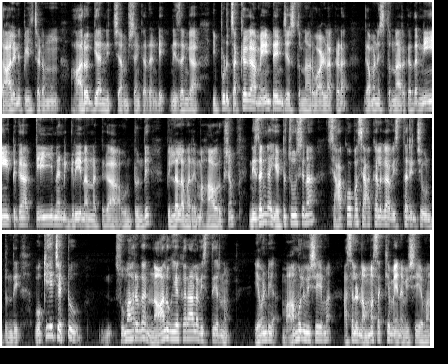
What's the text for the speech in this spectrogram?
గాలిని పీల్చడము ఆరోగ్యాన్ని ఇచ్చే అంశం కదండీ! నిజంగా ఇప్పుడు చక్కగా మెయింటైన్ చేస్తున్నారు వాళ్ళు అక్కడ గమనిస్తున్నారు కదా! నీట్‌గా క్లీన్ అండ్ గ్రీన్ అన్నట్టుగా ఉంటుంది. పిల్లల మర్రి మహావృక్షం. నిజంగా ఎటు చూసినా శాఖోపశాఖలుగా విస్తరించి ఉంటుంది. ఒకే చెట్టు సుమారుగా నాలుగు ఎకరాల విస్తీర్ణం. ఏమండి మామూలు విషయమా? అసలు నమ్మసఖ్యమైన విషయమా?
